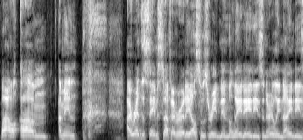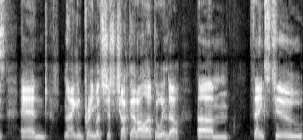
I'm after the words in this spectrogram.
Wow. Um, I mean, I read the same stuff everybody else was reading in the late 80s and early 90s, and I can pretty much just chuck that all out the window. Um, thanks to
